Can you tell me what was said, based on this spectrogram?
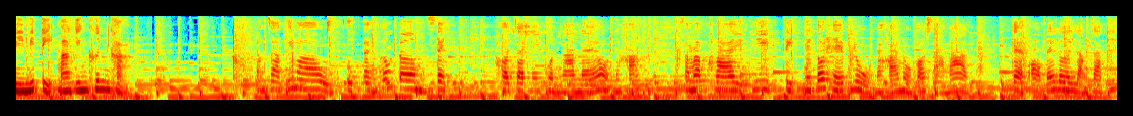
มีมิติมากยิ่งขึ้นค่ะ จากที่เราตกแต่งเพิ่มเติมเสร็จ พอใจในผลงานแล้วนะคะสำหรับใครที่ติดเมตโตเทปอยู่นะคะ หนูก็สามารถแกะออกได้เลยหลังจากที่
